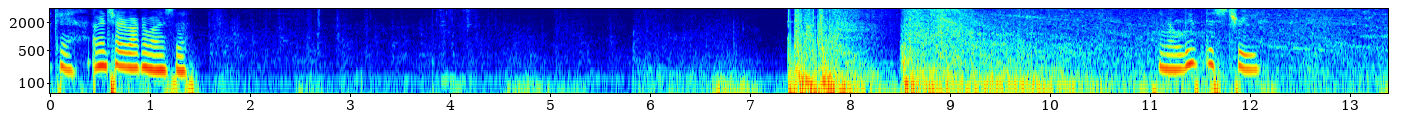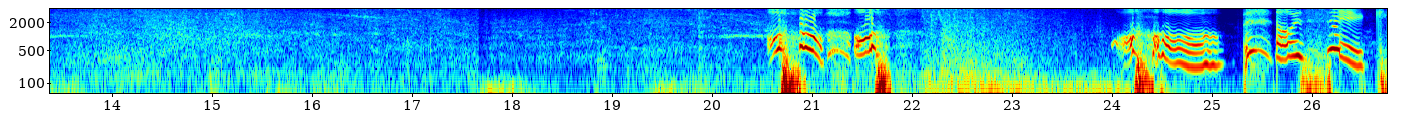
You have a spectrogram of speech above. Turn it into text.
Okay, I'm gonna try to rock my I'm gonna loop this tree. Oh! Oh! Oh! That was sick!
